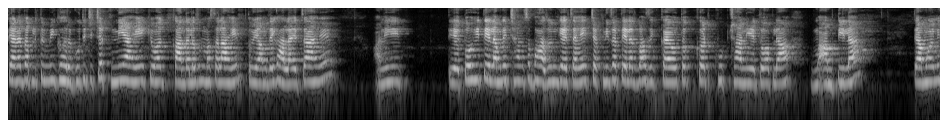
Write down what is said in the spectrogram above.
त्यानंतर आपली तुम्ही घरगुती जी चटणी आहे किंवा कांदा लसूण मसाला आहे तो यामध्ये घालायचा आहे. आणि ते तोही तेलामध्ये छान असं भाजून घ्यायचा आहे. चटणीचा तेलात भाजी काय होतं? कट खूप छान येतो आपल्या आमटीला. त्यामुळे मी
